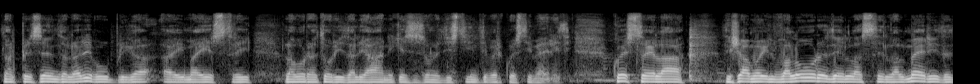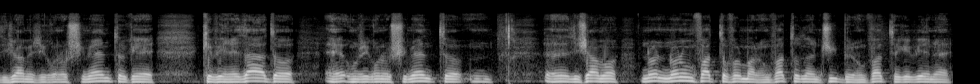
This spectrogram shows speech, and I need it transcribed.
dal Presidente della Repubblica ai maestri lavoratori italiani che si sono distinti per questi meriti. Questo è la, diciamo, il valore della Stella al Merito, diciamo, il riconoscimento che, che viene dato, è un riconoscimento eh, diciamo, non, non, un fatto formale, un fatto tangibile, un fatto che viene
